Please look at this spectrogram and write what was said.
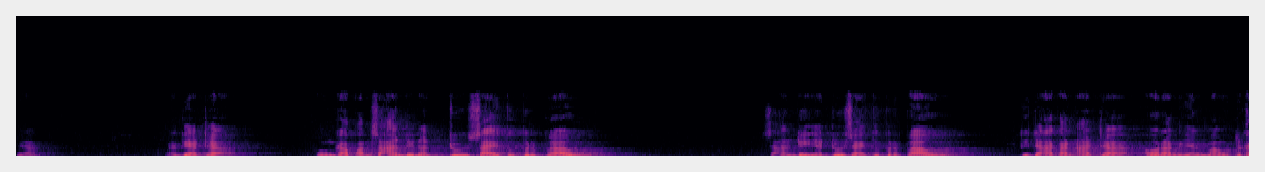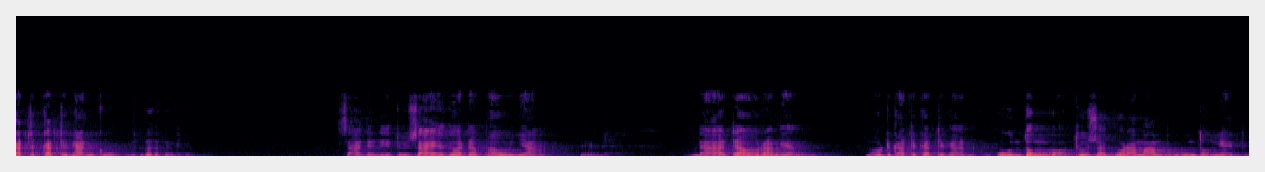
Ya. Nanti ada ungkapan seandainya dosa itu berbau, seandainya dosa itu berbau, tidak akan ada orang yang mau dekat-dekat denganku. Seandainya dosa itu ada baunya, tidak ada orang yang mau dekat-dekat denganku. Untung kok dosa kurang mampu, untungnya itu.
